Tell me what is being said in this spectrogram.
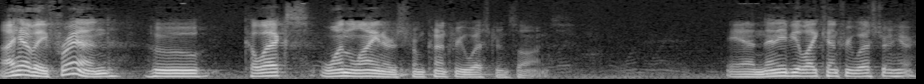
I have a friend who collects one-liners from country western songs. And any of you like country western here?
